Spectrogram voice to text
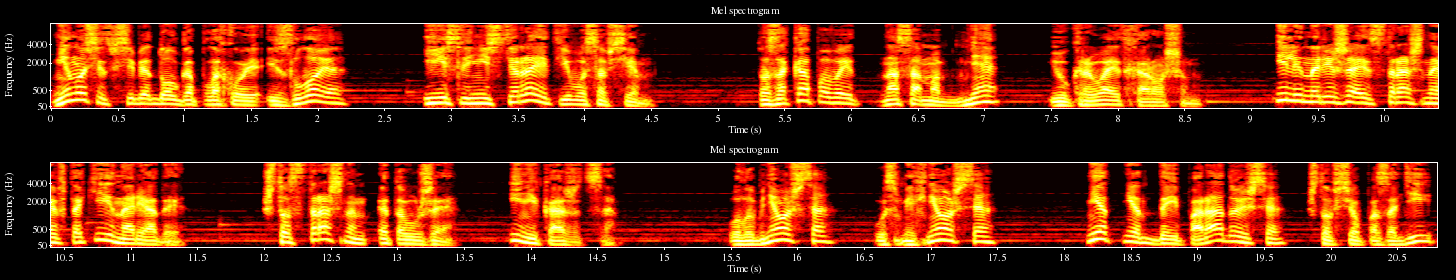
не носит в себе долго плохое и злое, и если не стирает его совсем, то закапывает на самом дне и укрывает хорошим. Или наряжает страшное в такие наряды, что страшным это уже и не кажется. Улыбнешься, усмехнешься, нет-нет, да и порадуешься, что все позади,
